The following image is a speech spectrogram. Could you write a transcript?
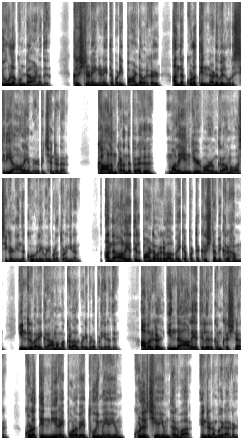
யூலகுண்டா ஆனது. கிருஷ்ணனை நினைத்தபடி பாண்டவர்கள் அந்த குளத்தின் நடுவில் ஒரு சிறிய ஆலயம் எழுப்பிச் சென்றனர். காலம் கடந்த பிறகு மலையின் கீழ் வாழும் கிராமவாசிகள் இந்த கோவிலை வழிபடத் தொடங்கினர். அந்த ஆலயத்தில் பாண்டவர்களால் வைக்கப்பட்ட கிருஷ்ண விக்கிரகம் இன்று வரை கிராம மக்களால் வழிபடப்படுகிறது. அவர்கள் இந்த ஆலயத்தில் இருக்கும் கிருஷ்ணர் குளத்தின் நீரைப் போலவே தூய்மையையும் குளிர்ச்சியையும் தருவார் என்று நம்புகிறார்கள்.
